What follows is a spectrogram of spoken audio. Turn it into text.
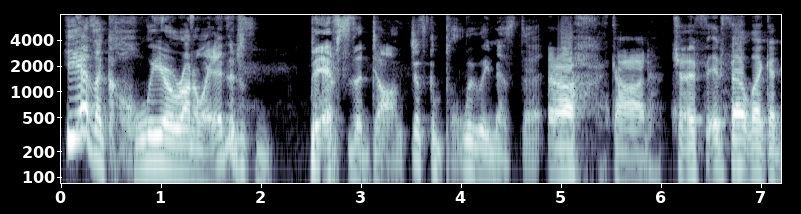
He has a clear runaway, and it just biffs the dunk, just completely missed it. Oh God, it it felt like a,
